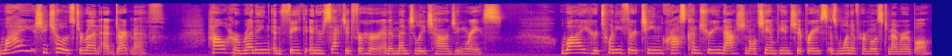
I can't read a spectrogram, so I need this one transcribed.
why she chose to run at Dartmouth, how her running and faith intersected for her in a mentally challenging race, why her 2013 cross country national championship race is one of her most memorable,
